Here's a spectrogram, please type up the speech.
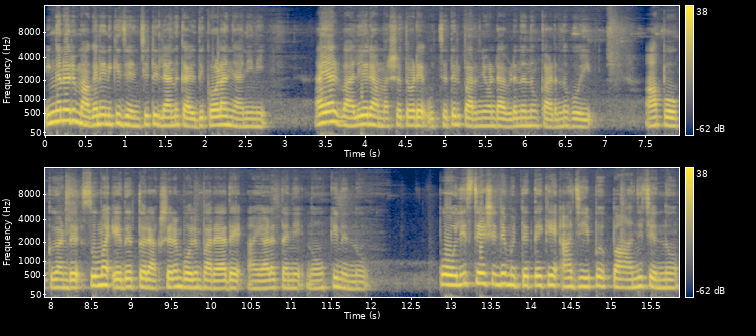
ഇങ്ങനൊരു മകൻ എനിക്ക് ജനിച്ചിട്ടില്ല എന്ന് കരുതിക്കോളാം ഞാനിനി. അയാൾ വലിയൊരു അമർഷത്തോടെ ഉച്ചത്തിൽ പറഞ്ഞുകൊണ്ട് അവിടെ നിന്നും കടന്നുപോയി. ആ പോക്ക് കണ്ട് സുമ എതിർത്തൊരക്ഷരം പോലും പറയാതെ അയാളെ തന്നെ നോക്കി നിന്നു. പോലീസ് സ്റ്റേഷന്റെ മുറ്റത്തേക്ക് ആ ജീപ്പ് പാഞ്ഞു ചെന്നു.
